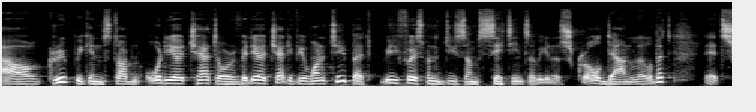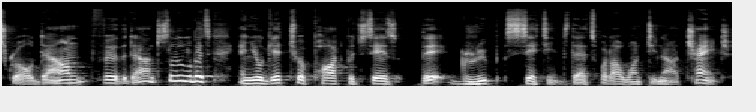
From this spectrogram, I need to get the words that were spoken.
our group. We can start an audio chat or a video chat if you wanted to, but we first want to do some settings. So we're going to scroll down a little bit. Let's scroll down further down just a little bit, and you'll get to a part which says the group settings. That's what I want to now change.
